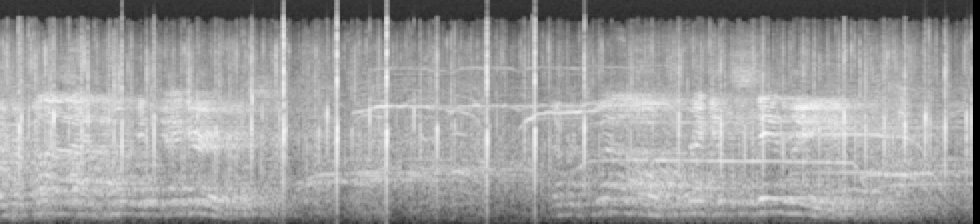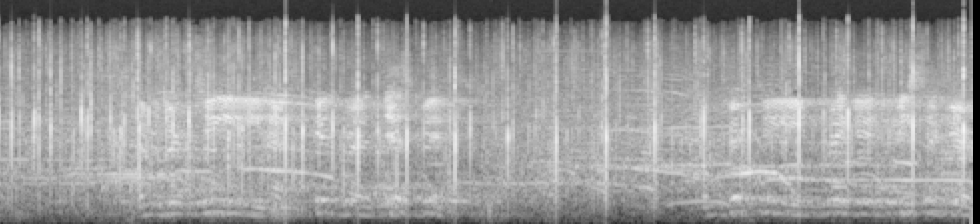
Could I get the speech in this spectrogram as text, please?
Number five, Morgan Jaggers. Number 12, Reagan Stanley. Number 13, Kendra Nesbitt. Number 15, Reagan Biesecker.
